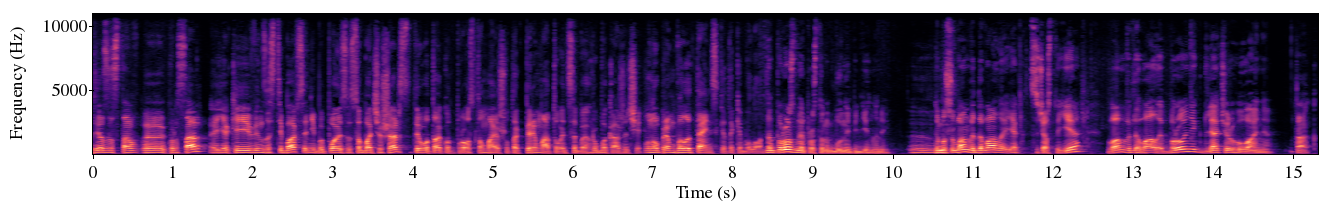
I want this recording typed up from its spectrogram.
я застав е, корсар, е, який він застібався, ніби пояс і собачий шерсть. Ти отак от просто маєш отак перематувати себе, грубо кажучи. Воно прям велетенське таке було. Розмір просто не був не підігнаний. Тому що вам видавали, як це часто є, вам видавали бронік для чергування. Так.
